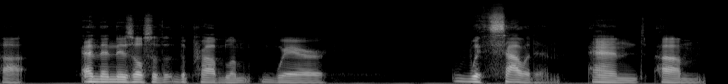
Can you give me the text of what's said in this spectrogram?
Uh, and then there's also the, the problem where with Saladin and um,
